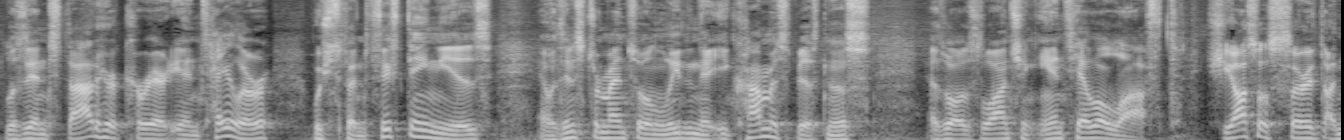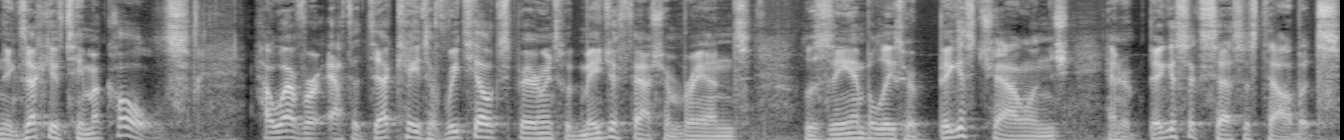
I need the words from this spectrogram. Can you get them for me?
Lizanne started her career at Ann Taylor, where she spent 15 years and was instrumental in leading their e commerce business, as well as launching Ann Taylor Loft. She also served on the executive team at Kohl's. However, after decades of retail experience with major fashion brands, Lizanne believes her biggest challenge and her biggest success is Talbot's.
